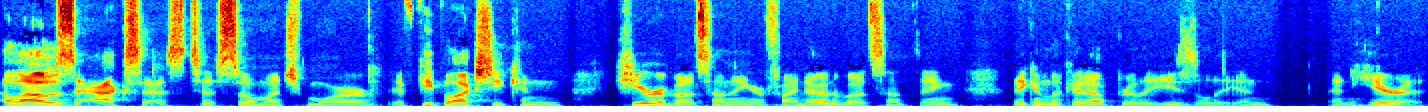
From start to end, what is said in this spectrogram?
allows access to so much more. If people actually can hear about something or find out about something, they can look it up really easily and and hear it.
